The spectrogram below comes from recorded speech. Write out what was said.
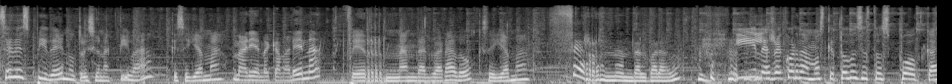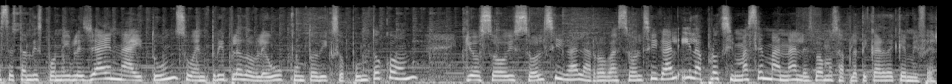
Se despide Nutrición Activa, que se llama Mariana Camarena, Fernanda Alvarado, que se llama Fernanda Alvarado. y les recordamos que todos estos podcasts están disponibles ya en iTunes o en www.dixo.com. Yo soy Sol Sigal, arroba Sol Sigal, y la próxima semana les vamos a platicar de Kemifer.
